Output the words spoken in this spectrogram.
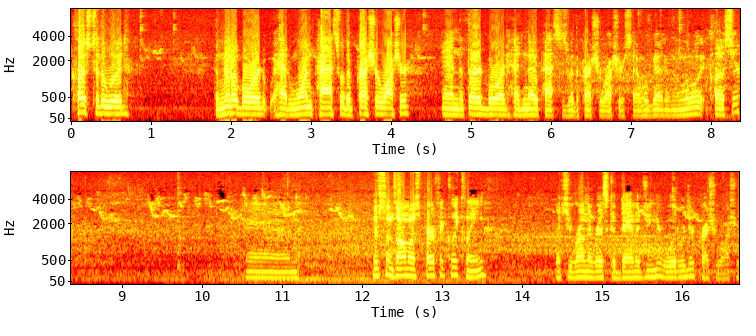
close to the wood. The middle board had one pass with a pressure washer, and the third board had no passes with a pressure washer. So we'll go to a little bit closer. And this one's almost perfectly clean, but you run the risk of damaging your wood with your pressure washer.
